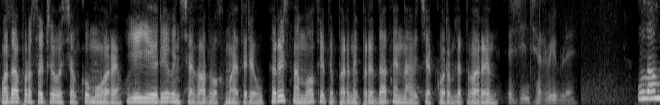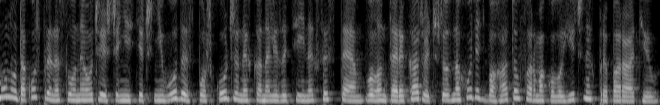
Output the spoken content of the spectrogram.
Вода просочилася в комори. Її рівень сягав двох метрів. Рис намок і тепер непридатний навіть як корм для тварин. У лагуну також принесло неочищені стічні води з пошкоджених каналізаційних систем. Волонтери кажуть, що знаходять багато фармакологічних препаратів.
